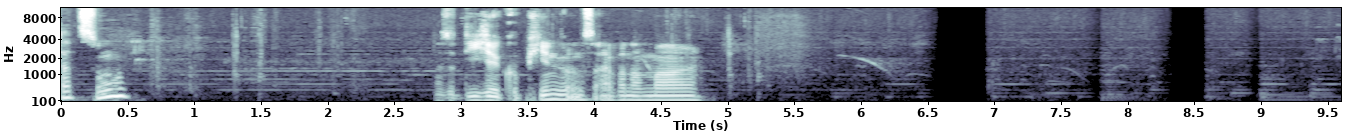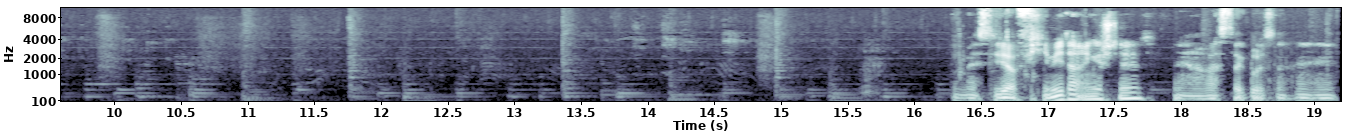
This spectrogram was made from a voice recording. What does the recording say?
Wand dazu. Also die hier kopieren wir uns einfach nochmal. Ist die auf 4 Meter eingestellt? Ja, Rastergröße.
